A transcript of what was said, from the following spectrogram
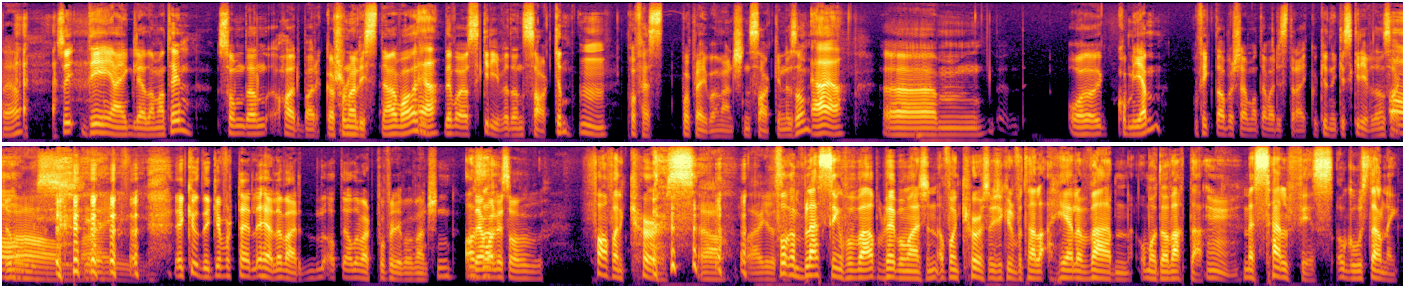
ja. Så det jeg gleda meg til, som den hardbarka journalisten jeg var, Ja. det var jo å skrive den saken Mm. På fest på Playboy Mansion-saken, liksom. Ja, ja. Um, og kom hjem og fikk da beskjed om at jeg var i streik og kunne ikke skrive den saken. Å. Jeg kunne ikke fortelle hele verden at jeg hadde vært på Playboy Mansion. Altså- det var liksom Faen for en curse. Ja. For en blessing å få være på Playboy Mansion, og for en curse å ikke kunne fortelle hele verden om at du har vært der. mm. Med selfies og god stemning.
